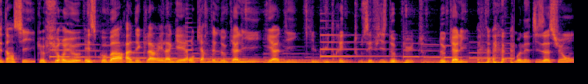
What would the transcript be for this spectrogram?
C'est ainsi que furieux, Escobar a déclaré la guerre au cartel de Cali et a dit qu'il buterait tous ces fils de pute de Cali. Monétisation.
